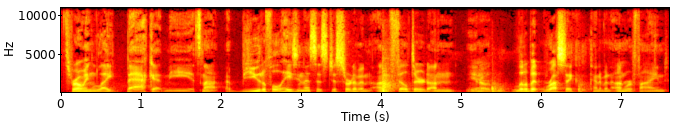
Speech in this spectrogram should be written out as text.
throwing light back at me. It's not a beautiful haziness. It's just sort of an unfiltered, un, you know, a little bit rustic, kind of an unrefined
